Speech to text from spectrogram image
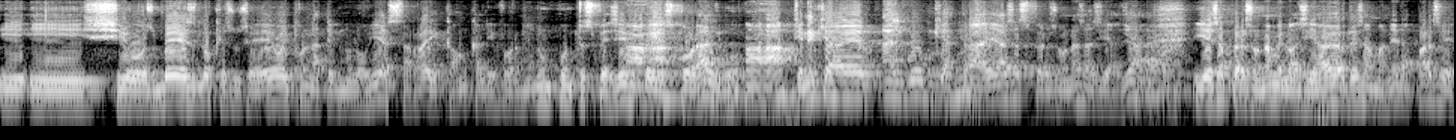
Y, y, si vos ves lo que sucede hoy con la tecnología, está radicado en California en un punto específico Ajá. y es por algo. Ajá. Tiene que haber algo que atrae a esas personas hacia allá. Y esa persona me lo hacía ver de esa manera, parce.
